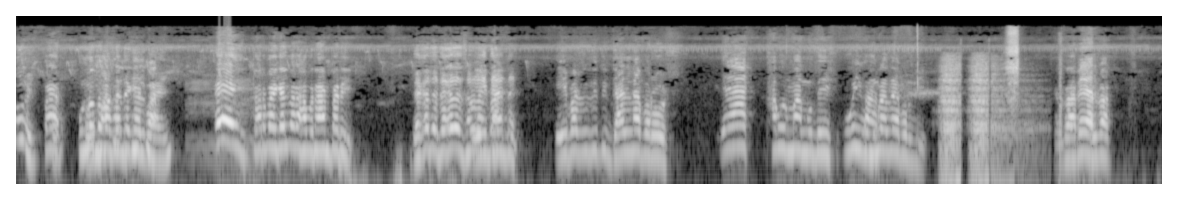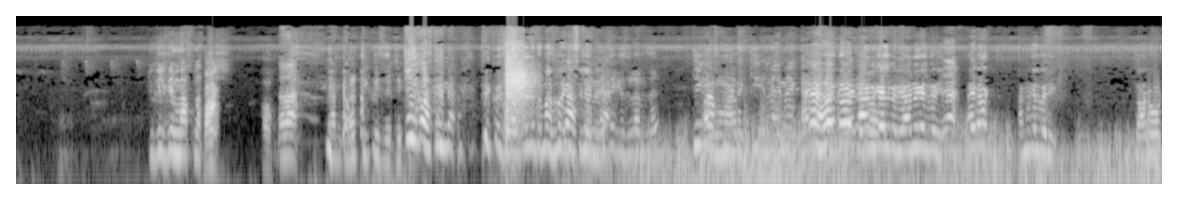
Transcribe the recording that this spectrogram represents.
ওই পার উন্নত ভাষা দিয়ে গেলবার এই তোর ভাই গেলবার হবে না আমি পারি। দেখা দে দেখা দে দেখা দে। এইবার যদি তুই গাল না পারোস এক ঠাকুর মার মধ্যে ওই উমরা যায় পারবি গেলবার বেল। তুই কালকে মাছ মাছ দাদা ঠিক কইছে ঠিক কি করছিস না ঠিক আছে আমি তো মাছ গেছিলাম না। কি করছিস কি হয় হয় আমি এই রাখ আমি তোর ওর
